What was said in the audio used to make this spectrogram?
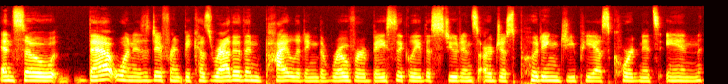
And so that one is different because rather than piloting the rover, basically the students are just putting GPS coordinates in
